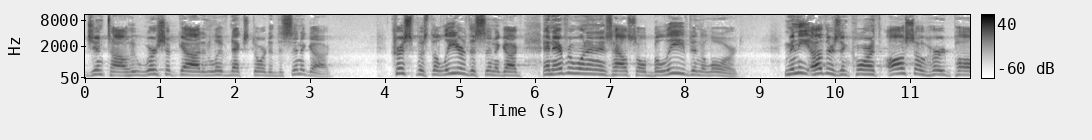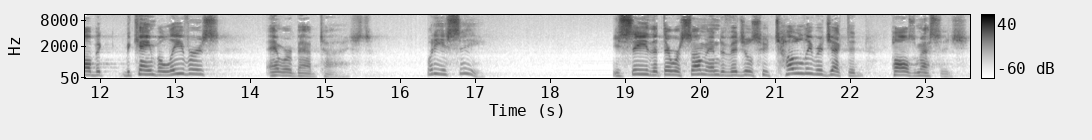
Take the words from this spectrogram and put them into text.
Gentile who worshiped God and lived next door to the synagogue. Crispus, the leader of the synagogue, and everyone in his household believed in the Lord. Many others in Corinth also heard Paul, became believers, and were baptized. What do you see? You see that there were some individuals who totally rejected Paul's message.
